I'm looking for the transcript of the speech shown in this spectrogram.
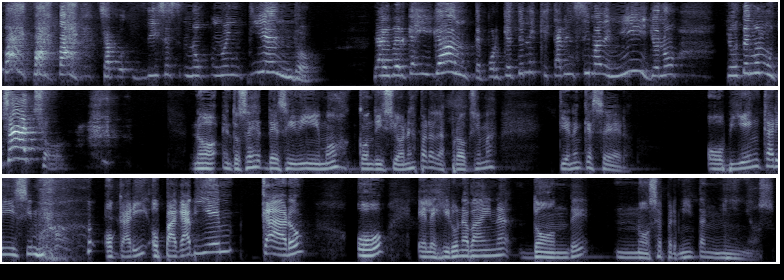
pa, pa, pa. O sea, pues, dices, no, no entiendo. La alberca es gigante, ¿por qué tienes que estar encima de mí? Yo no, yo tengo muchacho. No, entonces decidimos condiciones para las próximas tienen que ser o bien carísimo o cari o pagar bien caro o elegir una vaina donde no se permitan niños.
